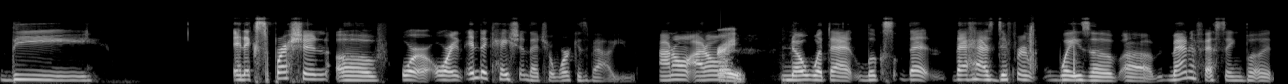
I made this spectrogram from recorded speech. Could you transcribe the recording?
the an expression of or or an indication that your work is valued. I don't I don't right. know what that looks that that has different ways of uh, manifesting, but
